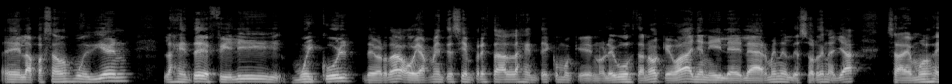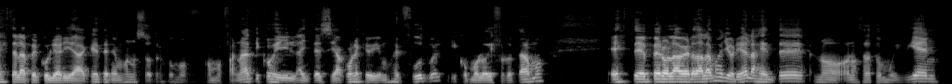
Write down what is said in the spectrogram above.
eh, la pasamos muy bien. La gente de Philly muy cool, de verdad. Obviamente siempre está la gente como que no le gusta, ¿no? Que vayan y le, le armen el desorden allá. Sabemos este, la peculiaridad que tenemos nosotros como, como fanáticos y la intensidad con la que vivimos el fútbol y cómo lo disfrutamos. Este, pero la verdad, la mayoría de la gente no, nos trató muy bien.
